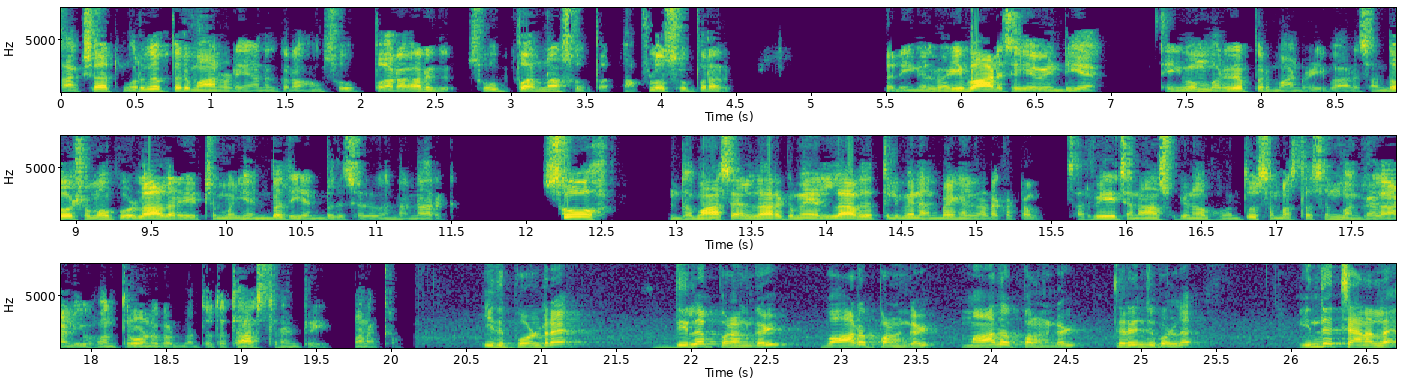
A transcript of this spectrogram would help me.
சாக்ஷாத் முருகப்பெருமானுடைய அனுகிரகம். சூப்பரா இருக்கு. சூப்பர்னா சூப்பர். அவ்வளோ சூப்பரா இருக்கு. இப்ப நீங்கள் வழிபாடு செய்ய வேண்டிய தெய்வம் முருகப்பெருமான் வழிபாடு. சந்தோஷமும் பொருளாதார ஏற்றமும் எண்பது எண்பது சதவீதம் நல்லா இருக்கு. ஸோ இந்த மாசம் எல்லாருக்குமே எல்லா விதத்திலுமே நன்மைகள் நடக்கட்டும். சர்வே ஜனா சுகினோ பவந்து சமஸ்தசன் மங்களாணி பவந்தோனு கொண்டு ததாஸ்து நன்றி. வணக்கம். இது போன்ற தில பலன்கள் வார பலன்கள் மாத பலன்கள் தெரிஞ்சு கொள்ள இந்த சேனலை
